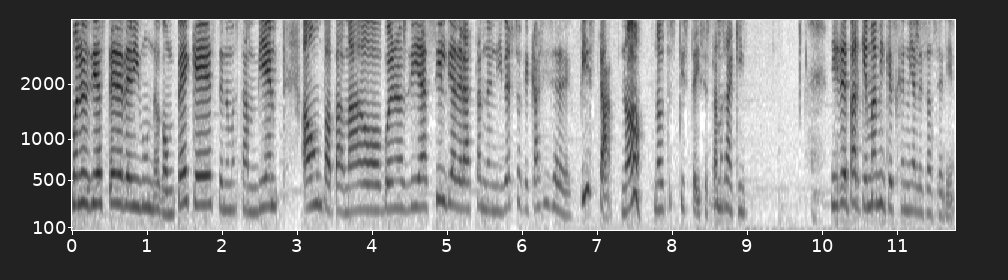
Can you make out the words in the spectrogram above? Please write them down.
Buenos días, Tere de Mi Mundo con Peques. Tenemos también a un papá mago. Buenos días, Silvia de Lactando en Diverso, que casi se despista. No, no os despistéis, estamos aquí. Dice Parque Mami que es genial esa serie,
